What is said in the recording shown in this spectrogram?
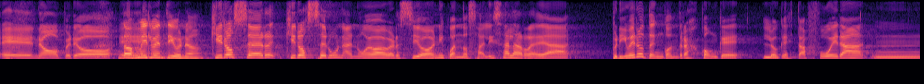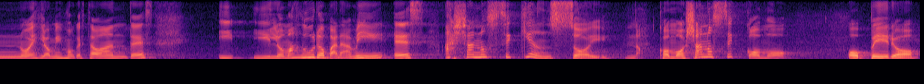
Eh, no, pero... 2021. Eh, quiero, ser, quiero ser una nueva versión y cuando salís a la realidad primero te encontrás con que lo que está afuera no es lo mismo que estaba antes. Y, lo más duro para mí es, ah, ya no sé quién soy. No. Como ya no sé cómo opero.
